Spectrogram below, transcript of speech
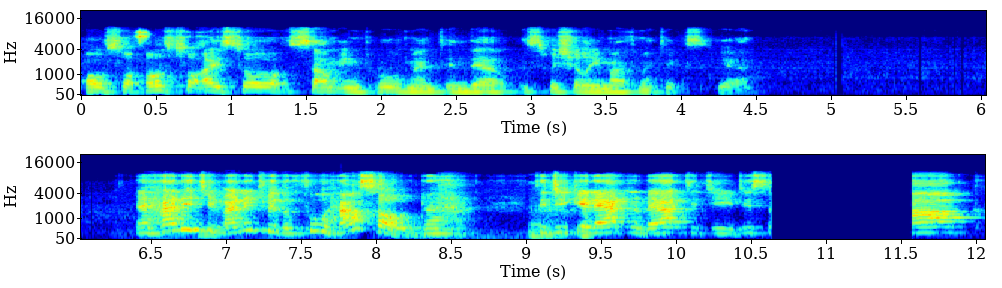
also also I saw some improvement in there, especially mathematics. Yeah. And how did you manage with a full household? Did you get out and about? Did you do some park?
